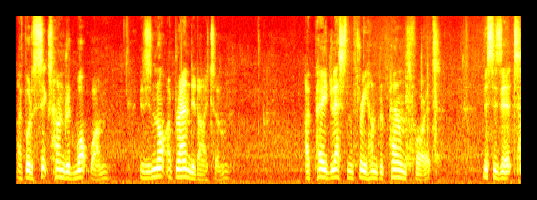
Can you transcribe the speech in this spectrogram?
I've bought a 600 watt one. It is not a branded item. I paid less than 300 pounds for it. This is it.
